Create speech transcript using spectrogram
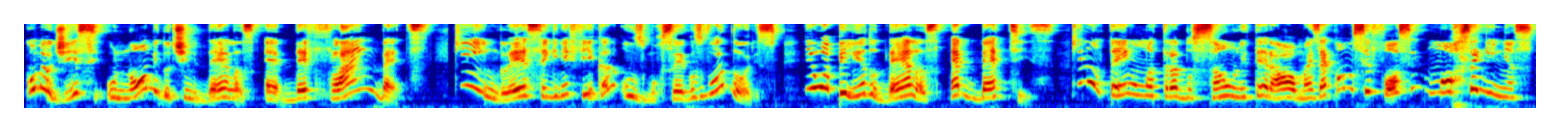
Como eu disse, o nome do time delas é The Flying Bats, que em inglês significa os morcegos voadores. E o apelido delas é Betties, que não tem uma tradução literal, mas é como se fossem morceguinhas.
